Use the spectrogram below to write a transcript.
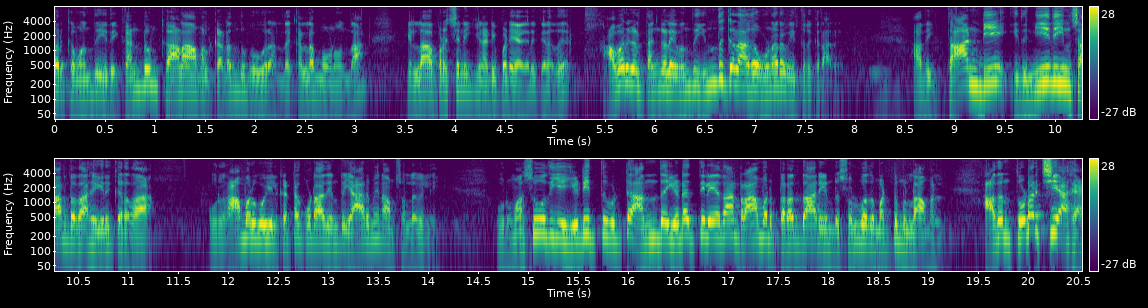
வர்க்கம் வந்து இதை கண்டும் காணாமல் கடந்து போகிற அந்த கள்ள மௌனம் தான் எல்லா பிரச்சனைக்கும் அடிப்படையாக இருக்கிறது. அவர்கள் தங்களை வந்து இந்துக்களாக உணர வைத்திருக்கிறார்கள். அதை தாண்டி இது நீதியின் சார்ந்ததாக இருக்கிறதா? ஒரு ராமர் கோயில் கட்டக்கூடாது என்று யாருமே நாம் சொல்லவில்லை. ஒரு மசூதியை இடித்து விட்டு அந்த இடத்திலே தான் ராமர் பிறந்தார் என்று சொல்வது மட்டுமில்லாமல் அதன் தொடர்ச்சியாக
